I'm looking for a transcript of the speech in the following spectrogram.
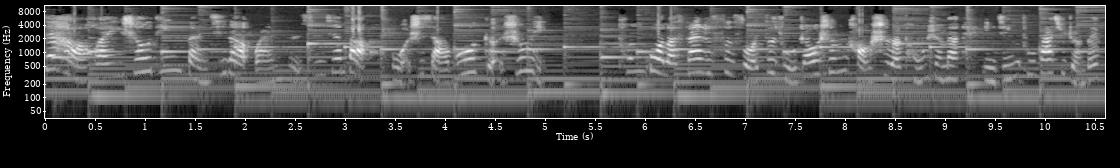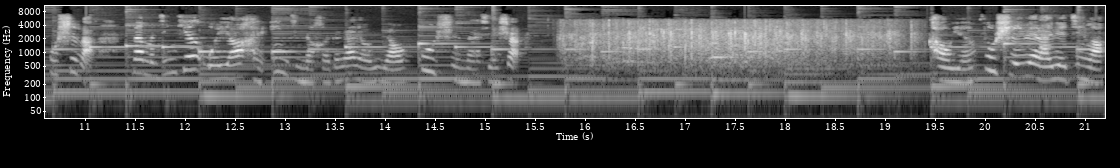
大家好，欢迎收听本期的丸子新鲜报，我是小波葛淑敏。通过了三十四所自主招生考试的同学们已经出发去准备复试了。那么今天我也要很应景的和大家聊一聊复试那些事儿。考研复试越来越近了，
